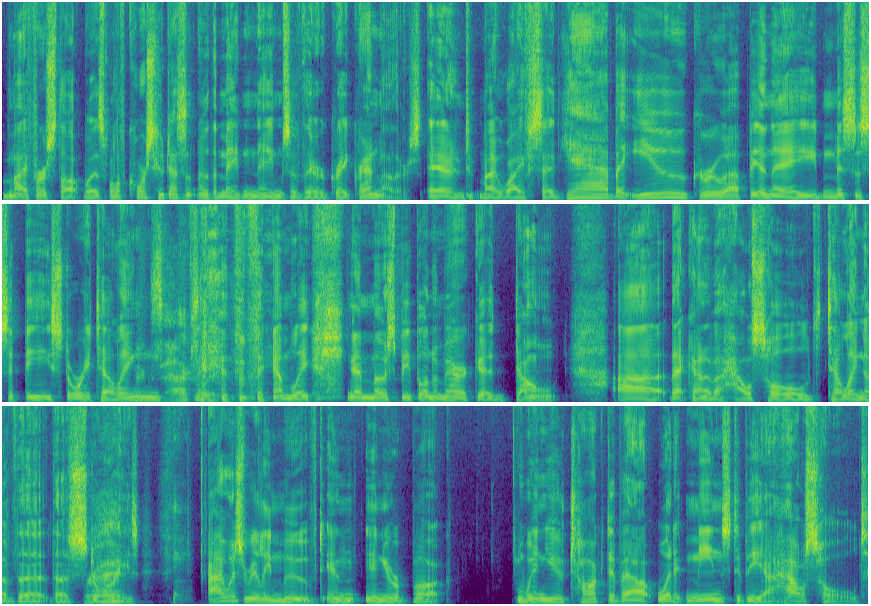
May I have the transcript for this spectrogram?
my first thought was, well, of course, who doesn't know the maiden names of their great grandmothers? And my wife said, yeah, but you grew up in a Mississippi storytelling exactly. family, and most people in America don't. Uh, that kind of a household telling of the, the stories. Right. I was really moved in, in your book when you talked about what it means to be a household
